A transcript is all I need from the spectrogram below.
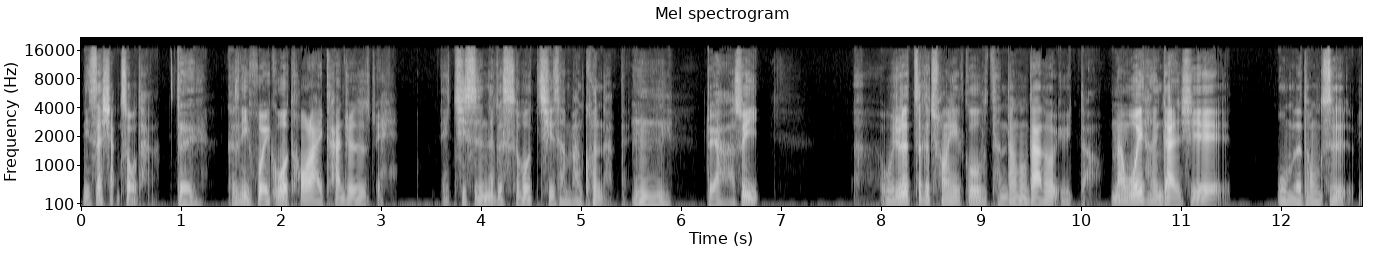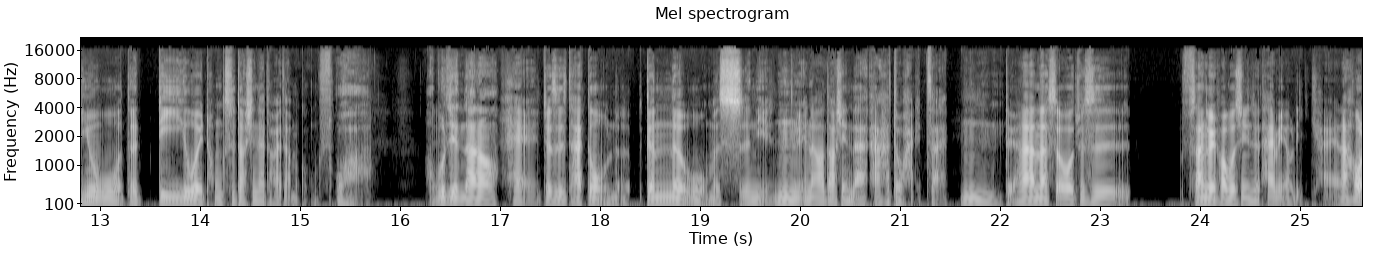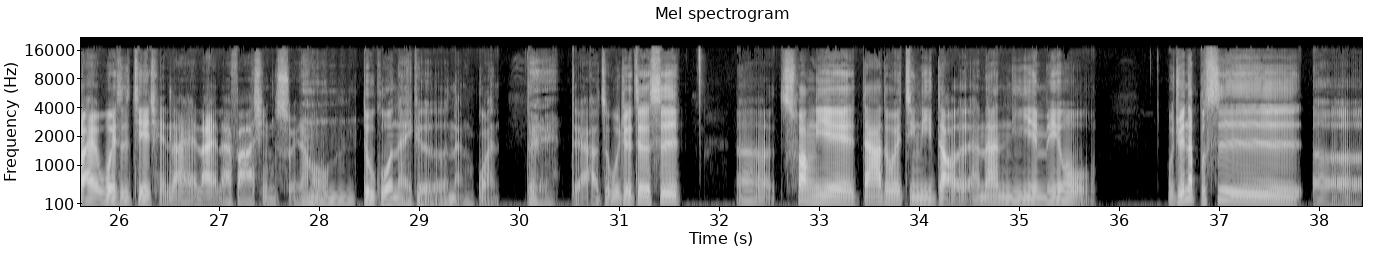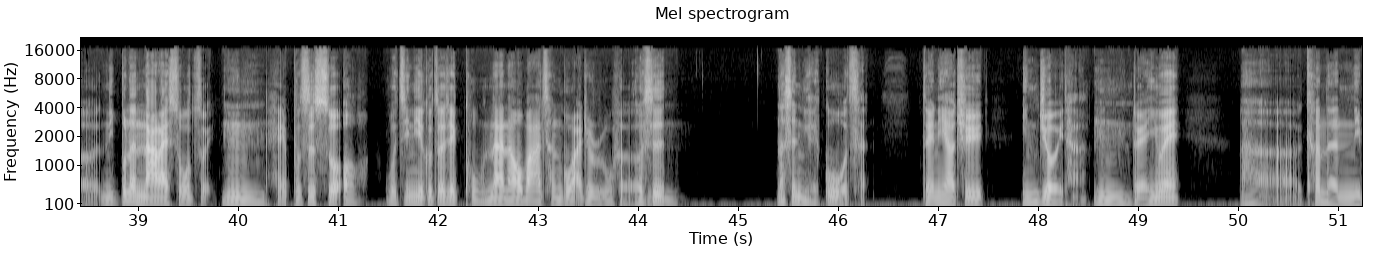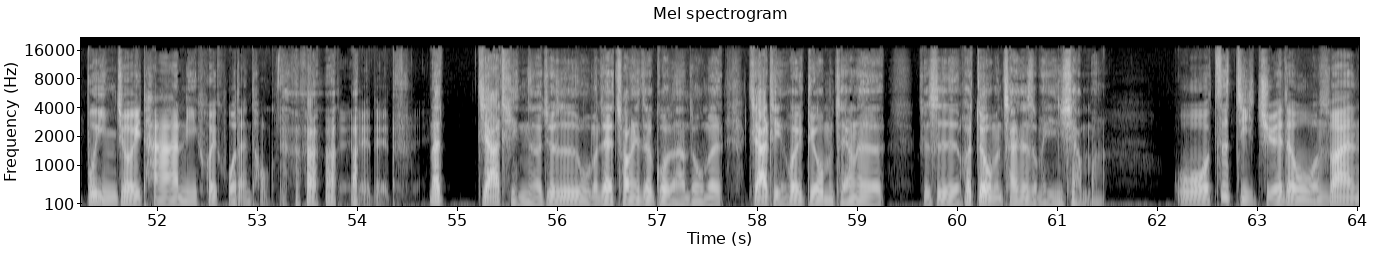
你是在享受它，对，可是你回过头来看，就是哎。哎，其实那个时候其实还蛮困难的，嗯，对啊，所以我觉得这个创业过程当中大家都会遇到。嗯、那我也很感谢我们的同事，因为我的第一位同事到现在都还在我们公司。哇，好不简单哦。嘿，就是他跟我们跟了我们十年，嗯，对，然后到现在他还都还在，嗯，对啊。那那时候就是三个月发布薪水，他还没有离开。那后来我也是借钱来来来发薪水，然后度过那个难关。对对啊，这我觉得这个是呃创业大家都会经历到的。那你也没有，我觉得那不是呃你不能拿来说嘴，嗯，嘿，不是说哦我经历过这些苦难，然后我把它撑过来就如何，而是。那是你的过程，对，你要去 enjoy 它，嗯，对，因为呃，可能你不 enjoy 它，你会活得很痛苦。对对对对。那家庭呢？就是我们在创业这个过程当中，我们家庭会给我们怎样的，就是会对我们产生什么影响吗？我自己觉得我算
